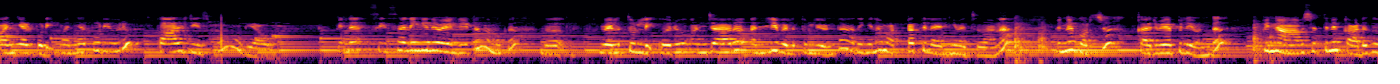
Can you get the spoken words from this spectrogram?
മഞ്ഞൾപ്പൊടി. മഞ്ഞൾപ്പൊടി ഒരു കാൽ ടീസ്പൂൺ മതിയാവും. പിന്നെ സീസണിങ്ങിന് വേണ്ടിയിട്ട് നമുക്ക് ഇത് വെളുത്തുള്ളി. ഒരു അഞ്ചാറ് അല്ലി വെളുത്തുള്ളി ഉണ്ട്. അതിങ്ങനെ വട്ടത്തിൽ അരിഞ്ഞു വെച്ചതാണ്. പിന്നെ കുറച്ച് കരുവേപ്പിലയുണ്ട് പിന്നെ ആവശ്യത്തിന് കടുക്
